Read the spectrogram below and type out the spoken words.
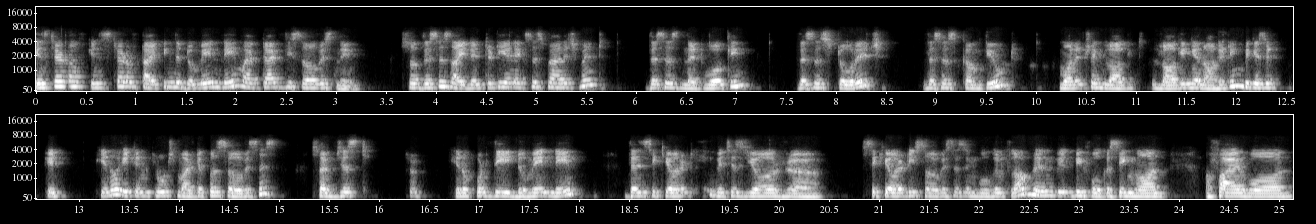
Instead of instead of typing the domain name, I've typed the service name. So this is identity and access management. This is networking. This is storage. This is compute, monitoring, log, logging, and auditing because it it you know it includes multiple services. So I've just you know put the domain name, then security, which is your uh, security services in Google Cloud, and we'll be focusing on a firewall,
